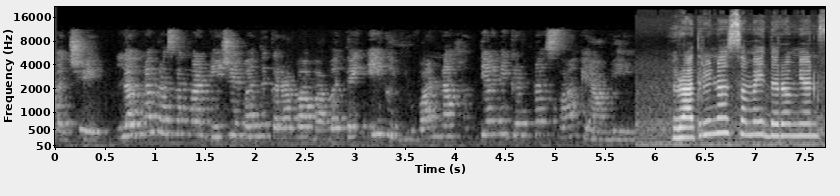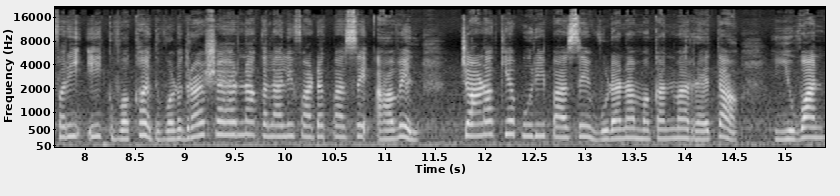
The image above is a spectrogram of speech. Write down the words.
વચ્ચે લગ્ન પ્રસંગમાં ડીજે બંધ કરાવવા બાબતે એક યુવાનના હત્યાની ઘટના સામે આવી. રાત્રિના સમય દરમિયાન ફરી એક વખત વડોદરા શહેરના કલાલી ફાટક પાસે આવેલ ચાણક્યપુરી પાસે વુડાના મકાનમાં રહેતા યુવાન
